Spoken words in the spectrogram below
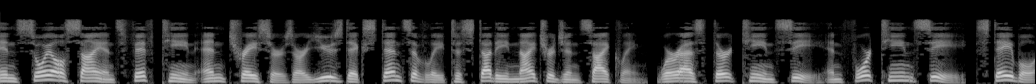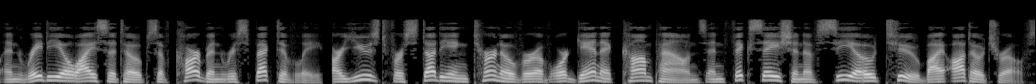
In soil science 15N tracers are used extensively to study nitrogen cycling, whereas 13C and 14C, stable and radioisotopes of carbon respectively, are used for studying turnover of organic compounds and fixation of CO2 by autotrophs.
